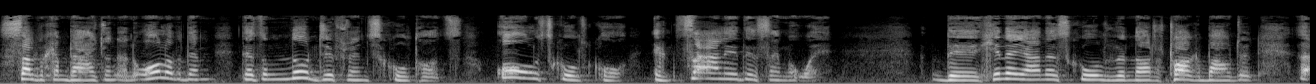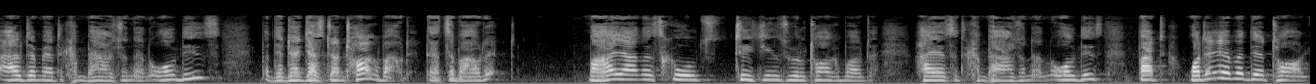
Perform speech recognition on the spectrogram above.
self-compassion and all of them, there's no different school thoughts. All schools go exactly the same way the Hinayana schools will not talk about it, ultimate compassion and all this, but they don't, just don't talk about it. That's about it. Mahayana schools teachings will talk about highest compassion and all this, but whatever they talk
